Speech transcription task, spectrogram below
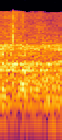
to come on.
